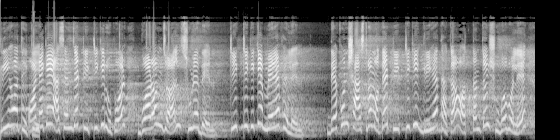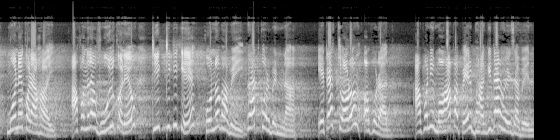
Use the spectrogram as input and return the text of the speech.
গৃহ থেকে অনেকেই আসেন যে টিকটিকির উপর গরম জল ছুঁড়ে দেন। টিকটিকিকে মেরে ফেলেন। দেখুন শাস্ত্র মতে টিকটিকি গৃহে থাকা অত্যন্তই শুভ বলে মনে করা হয়। আপনারা ভুল করেও টিকটিকিকে কোনোভাবেই ঘাত করবেন না। এটা চরম অপরাধ। আপনি মহাপাপের ভাগিদার হয়ে যাবেন।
